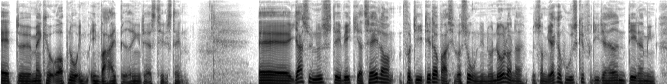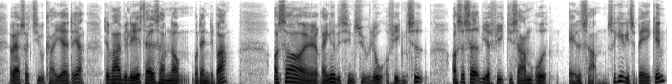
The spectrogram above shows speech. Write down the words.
at øh, man kan opnå en, en varig bedring i deres tilstand. Øh, jeg synes, det er vigtigt at tale om, fordi det, der var situationen i nullerne, som jeg kan huske, fordi det havde en del af min erhvervsaktive karriere der, det var, at vi læste alle sammen om, hvordan det var. Og så øh, ringede vi til en psykolog og fik en tid, og så sad vi og fik de samme råd alle sammen. Så gik vi tilbage igen,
